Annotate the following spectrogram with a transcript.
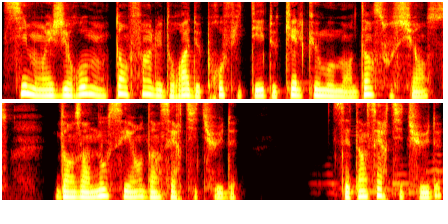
Simon et Jérôme ont enfin le droit de profiter de quelques moments d'insouciance dans un océan d'incertitude. Cette incertitude,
